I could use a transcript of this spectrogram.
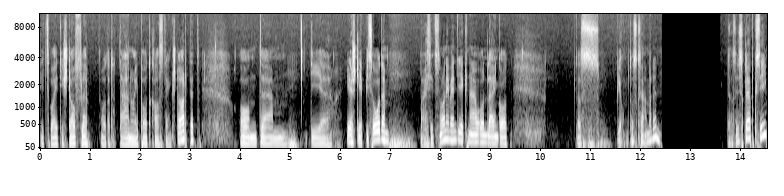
die zweite Staffel oder der neue Podcast dann gestartet und ähm, die äh, erste Episode, weiß jetzt noch nicht, wenn die genau online geht. Das, ja, das sehen wir dann. Das ist glaube ich.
